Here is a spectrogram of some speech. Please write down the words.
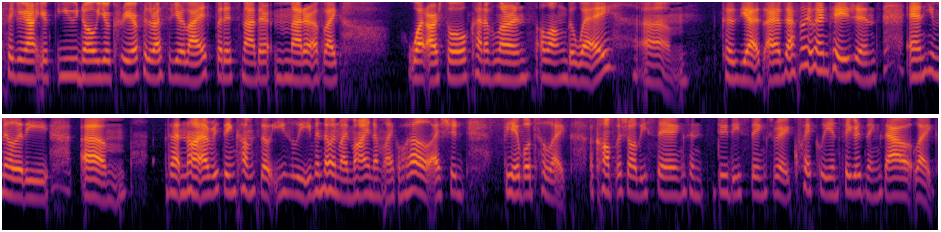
figuring out your you know your career for the rest of your life, but it's matter matter of like what our soul kind of learns along the way. Um, because yes, I have definitely learned patience and humility. Um, that not everything comes so easily, even though in my mind I'm like, well, I should be able to like accomplish all these things and do these things very quickly and figure things out. Like,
